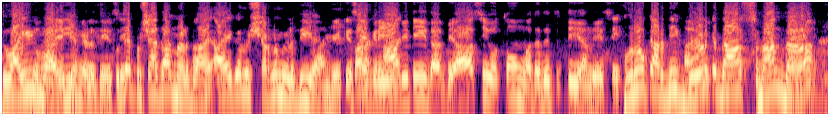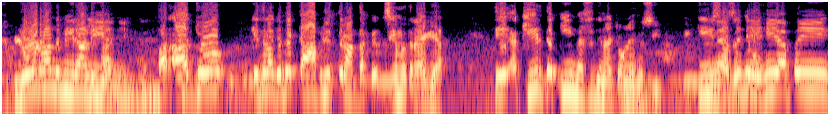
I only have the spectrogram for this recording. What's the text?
ਦਵਾਈ ਵੀ ਮਿਲਦੀ ਹੈ। ਉੱਤੇ ਪ੍ਰਸ਼ਾਦਾ ਮਿਲਦਾ ਹੈ ਆਏਗਾ ਨੂੰ ਸ਼ਰਨ ਮਿਲਦੀ ਹੈ। ਹਾਂਜੀ ਕਿਸੇ ਗਰੀਬ ਦੀ ਧੀ ਦਾ ਵਿਆਹ ਸੀ ਉਤੋਂ ਮਦਦ ਦਿੱਤੀ ਜਾਂਦੀ ਸੀ। ਗੁਰੂ ਘਰ ਦੀ ਗੋਲਕ ਦਾ ਸਬੰਧ ਲੋੜਵੰਦ ਵੀਰਾਂ ਲਈ ਹੈ। ਪਰ ਅੱਜ ਉਹ ਕਿਤੇ ਨਾ ਕਿਤੇ ਕਾਬਜ ਧਿਰਾਂ ਤੱਕ ਸੀਮਤ ਰਹਿ ਗਿਆ। ਤੇ ਅਖੀਰ ਤੇ ਕੀ ਮੈਸੇਜ ਦੇਣਾ ਚਾਹੁੰਦੇ ਤੁਸੀਂ? ਕੀ ਮੈਸੇਜ ਇਹੀ ਆ ਭਈ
